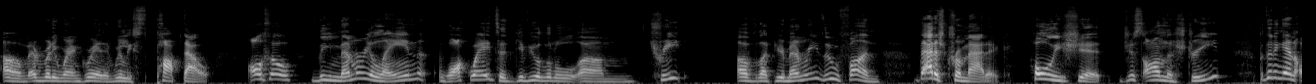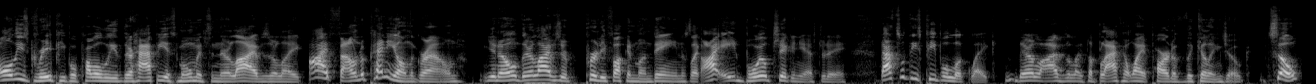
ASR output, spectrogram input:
of everybody wearing gray, they really popped out. Also, the memory lane walkway to give you a little um treat of like your memories. Ooh, fun. That is traumatic. Holy shit. Just on the street? But then again, all these great people probably their happiest moments in their lives are like, I found a penny on the ground. You know, their lives are pretty fucking mundane. It's like, I ate boiled chicken yesterday. That's what these people look like. Their lives are like the black and white part of the killing joke. So,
